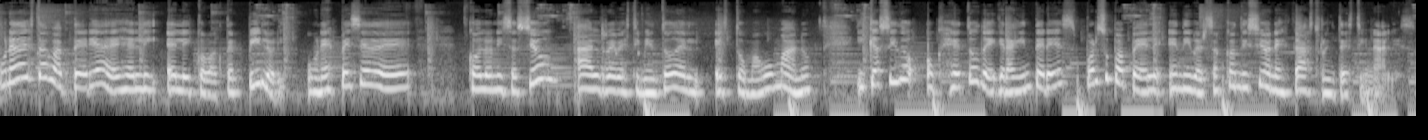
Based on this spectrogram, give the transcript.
Una de estas bacterias es el Helicobacter pylori, una especie de colonización al revestimiento del estómago humano y que ha sido objeto de gran interés por su papel en diversas condiciones gastrointestinales.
